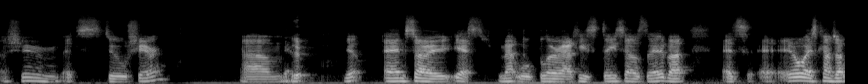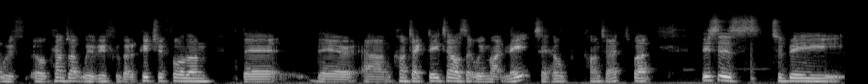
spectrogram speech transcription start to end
I assume it's still sharing. Um, yep. Yep. And so yes, Matt will blur out his details there, but it's it always comes up with or comes up with if we've got a picture for them, their their um, contact details that we might need to help contact. But this is to be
